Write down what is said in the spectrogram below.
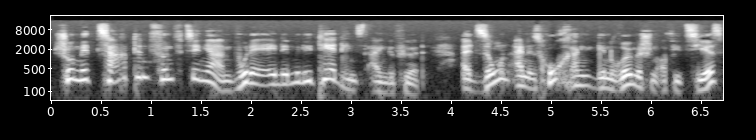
Schon mit zarten 15 Jahren wurde er in den Militärdienst eingeführt. Als Sohn eines hochrangigen römischen Offiziers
